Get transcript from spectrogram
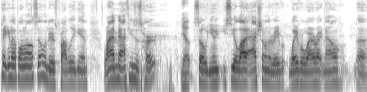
picking up on all cylinders probably again. Ryan Mathews is hurt. Yep. So you know you see a lot of action on the waiver, waiver wire right now, uh,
